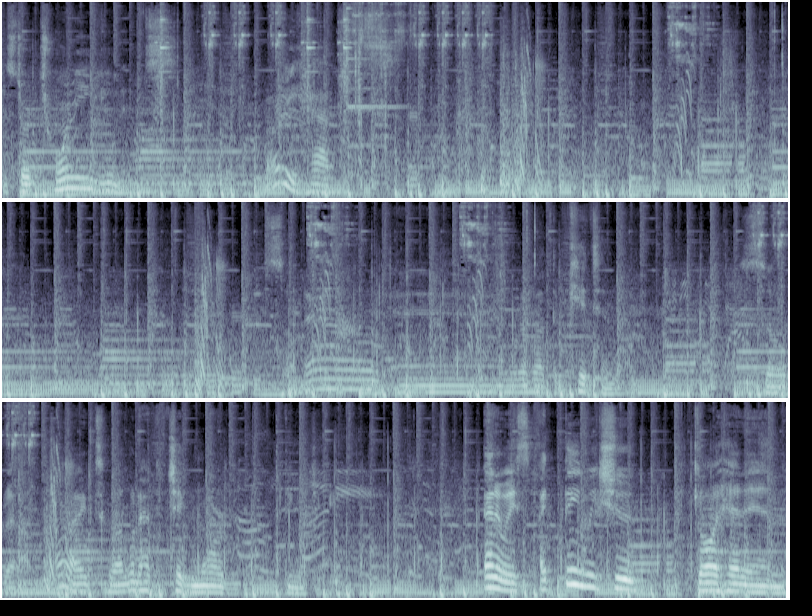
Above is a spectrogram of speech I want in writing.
Restore 20 units. I already have this. Out. And what about the kitten? Sold out. Uh, alright, well I'm gonna have to check more thingamajiggy. Anyways, I think we should go ahead and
